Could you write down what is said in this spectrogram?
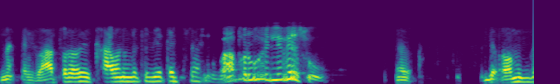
ના, વાપરો ખાવાનું મતલબ એક જ છે. વાપરવું એટલે વેચવું. અમુક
